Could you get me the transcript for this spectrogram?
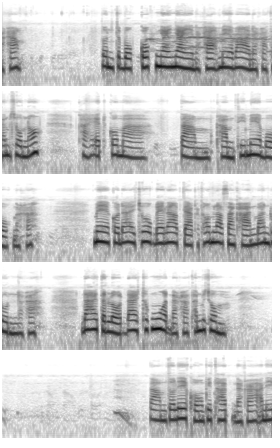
นะคะ ต้นจบกกกใหญ่ๆนะคะ แม่ว่านะคะ ท่านผู้ชมเนาะค่ะแอดก็มาตามคำที่แม่บอกนะคะ แม่ก็ได้โชคได้ลาบจากกระท่อมละสังขารบ้านรุนนะคะ ได้ตลอดได้ทุกงวดนะคะ ท่านผู้ชม ตามตัวเลขของพิทัศน์นะคะ อันนี้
